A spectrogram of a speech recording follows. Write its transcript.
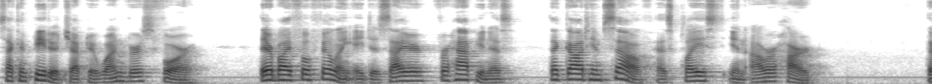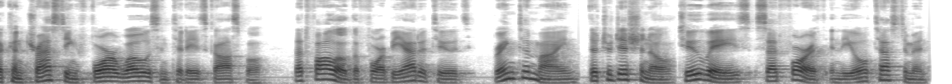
2 Peter chapter 1 verse 4, thereby fulfilling a desire for happiness that God himself has placed in our heart. The contrasting four woes in today's gospel that follow the four Beatitudes bring to mind the traditional two ways set forth in the Old Testament,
